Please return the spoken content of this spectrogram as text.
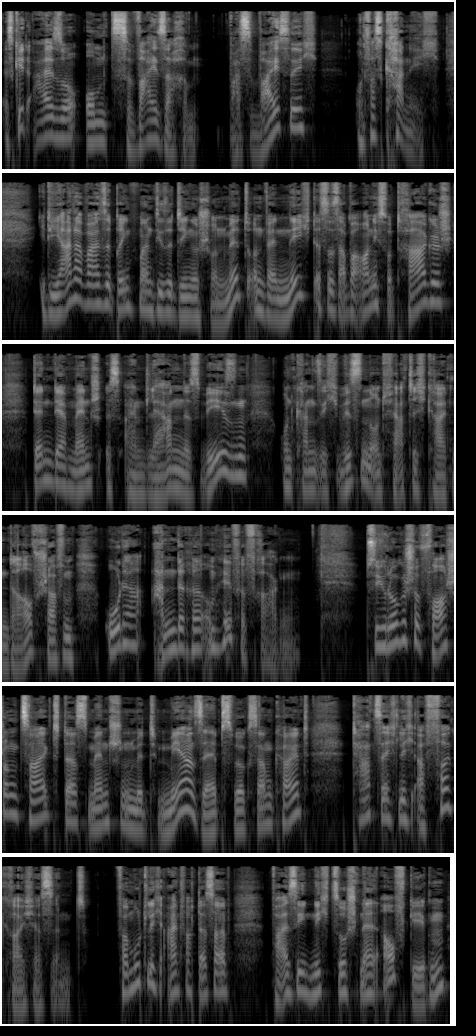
Es geht also um zwei Sachen. Was weiß ich? Und was kann ich? Idealerweise bringt man diese Dinge schon mit und wenn nicht, ist es aber auch nicht so tragisch, denn der Mensch ist ein lernendes Wesen und kann sich Wissen und Fertigkeiten draufschaffen oder andere um Hilfe fragen. Psychologische Forschung zeigt, dass Menschen mit mehr Selbstwirksamkeit tatsächlich erfolgreicher sind. Vermutlich einfach deshalb, weil sie nicht so schnell aufgeben,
